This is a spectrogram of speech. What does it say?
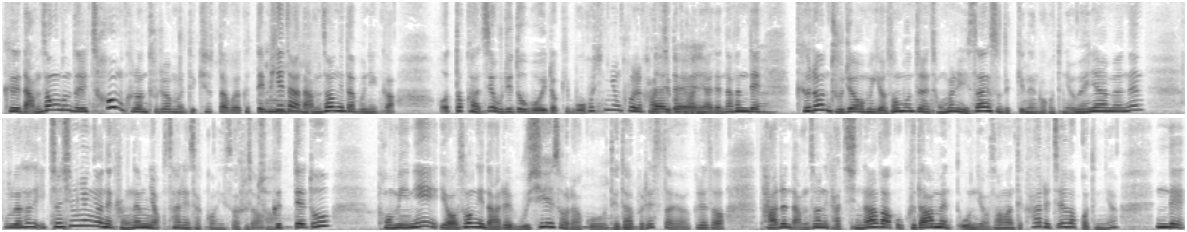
그 남성분들이 처음 그런 두려움을 느끼셨다고요. 그때 피해자가 음. 남성이다 보니까 어떡하지? 우리도 뭐 이렇게 뭐 호신용품을 가지고 네네. 다녀야 되나? 근데 네. 그런 두려움을 여성분들은 정말 일상에서 느끼는 거거든요. 왜냐하면은 우리가 사실 2016년에 강남역 살인 사건이 있었죠. 그렇죠. 그때도 범인이 여성이 나를 무시해서라고 음. 대답을 했어요. 그래서 다른 남성이 다 지나가고 그 다음에 온 여성한테 칼을 찔렀거든요. 근데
